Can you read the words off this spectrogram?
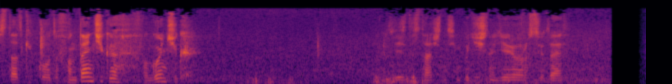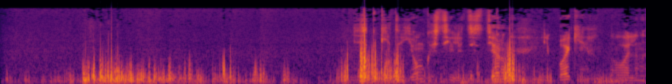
Остатки какого-то фонтанчика, вагончик. Здесь достаточно симпатичное дерево расцветает. Здесь какие-то емкости или цистерны, или баки навалены.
